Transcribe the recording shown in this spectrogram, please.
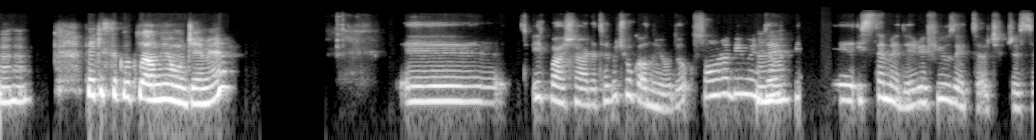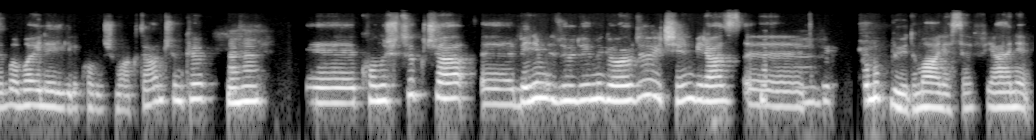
Hı hı. Peki sıklıkla anıyor mu Cem'i? Ee, ilk başlarda tabii çok anıyorduk. Sonra bir müddet hı hı. E, istemedi, refuse etti açıkçası baba ile ilgili konuşmaktan. Çünkü hı hı. E, konuştukça e, benim üzüldüğümü gördüğü için biraz e, çabuk büyüdü maalesef. Yani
